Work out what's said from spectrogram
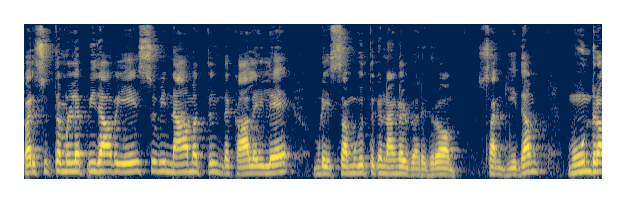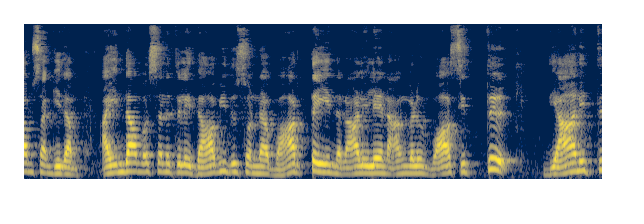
பரிசுத்தமுள்ள பிதாவை இயேசுவின் நாமத்தில் இந்த காலையிலே உடைய சமூகத்துக்கு நாங்கள் வருகிறோம். சங்கீதம் மூன்றாம் சங்கீதம். ஐந்தாம் வசனத்திலே தாவீது சொன்ன வார்த்தை இந்த நாளிலே நாங்களும் வாசித்து தியானித்து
